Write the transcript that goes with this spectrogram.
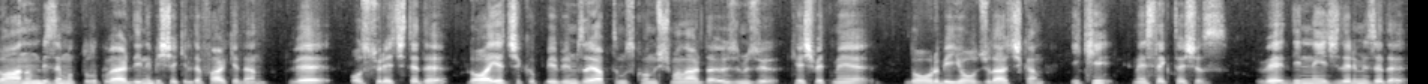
Doğanın bize mutluluk verdiğini bir şekilde fark eden ve o süreçte de doğaya çıkıp birbirimize yaptığımız konuşmalarda özümüzü keşfetmeye doğru bir yolculuğa çıkan iki meslektaşız ve dinleyicilerimize de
